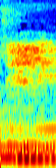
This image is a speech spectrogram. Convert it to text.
Holding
